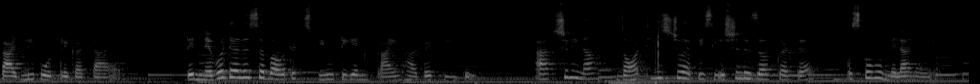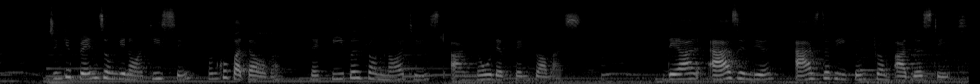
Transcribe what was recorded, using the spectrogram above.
बैडली पोर्ट्रे करता है। They never tell us about its beauty and kind hearted people actually ना नॉर्थ ईस्ट जो अप्रिसिएशन डिजर्व करता है, उसको वो मिला नहीं है। जिनके फ्रेंड्स होंगे नॉर्थ ईस्ट से, उनको पता होगा that people from north east are no different from us they are as Indian as the people from other states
